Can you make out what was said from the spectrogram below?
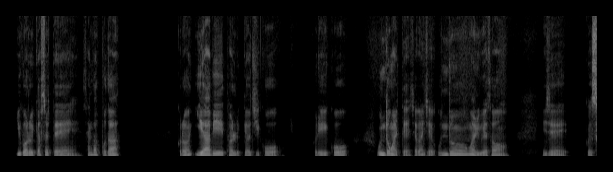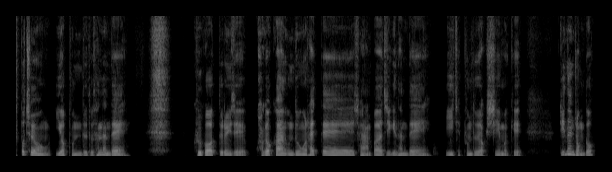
이거를 꼈을 때 생각보다 그런 이압이 덜 느껴지고 그리고 운동할 때 제가 이제 운동을 위해서 이제 그 스포츠용 이어폰들도 샀는데 그것들은 이제 과격한 운동을 할 때 잘 안 빠지긴 한데 이 제품도 역시 뭐 이렇게 뛰는 정도?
